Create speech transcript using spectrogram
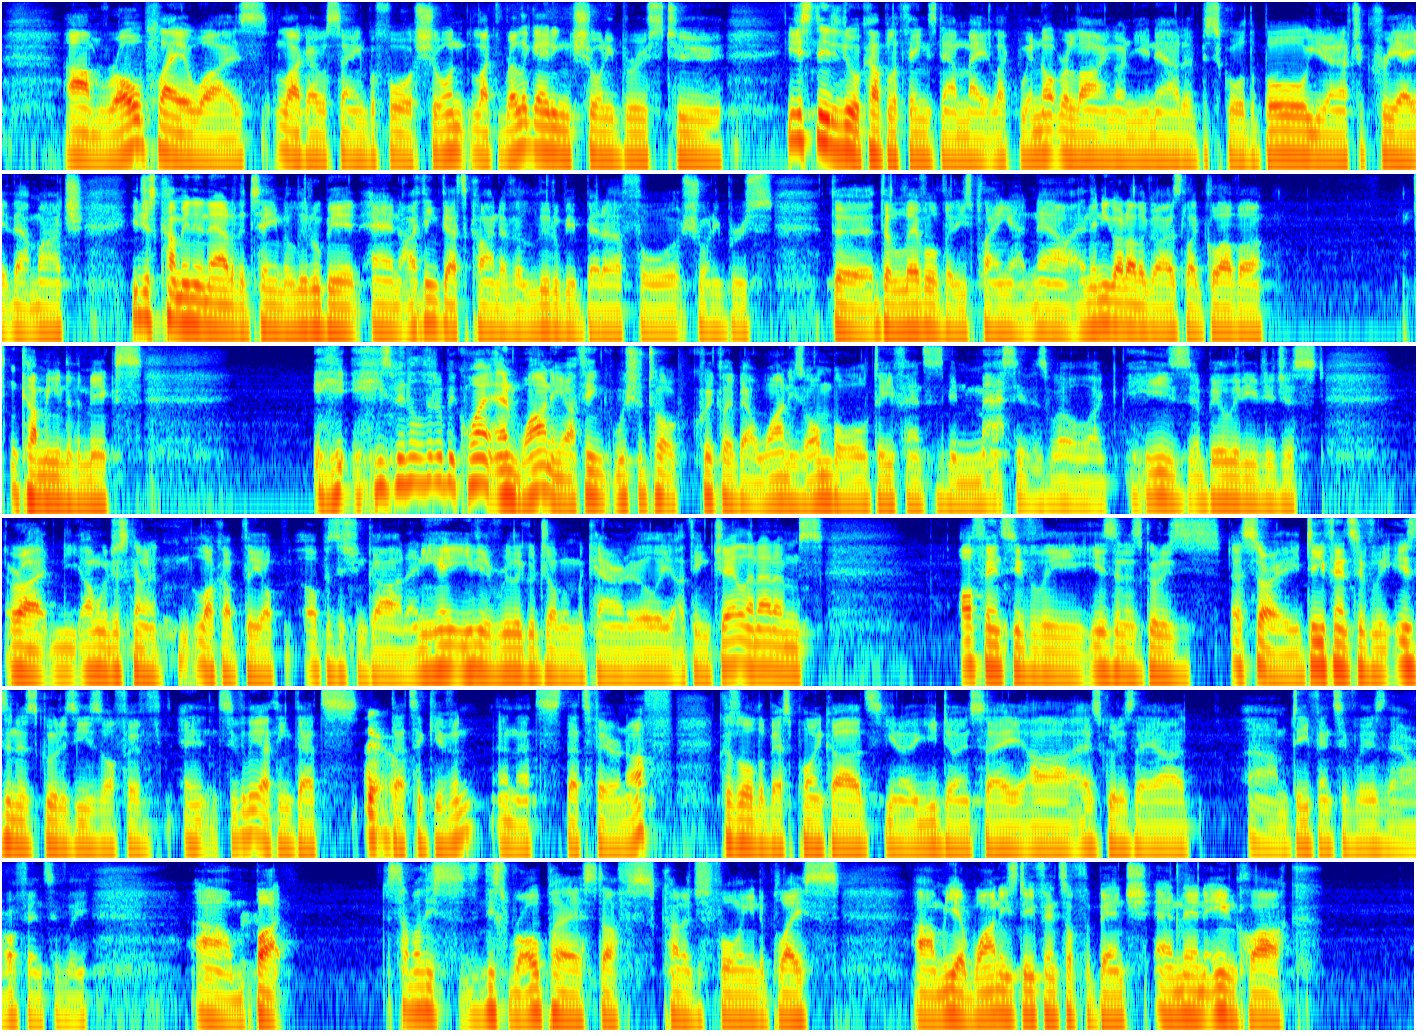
Um, role player wise, like I was saying before, Sean, like relegating Shawnee Bruce to, you just need to do a couple of things now, mate. Like we're not relying on you now to score the ball. You don't have to create that much. You just come in and out of the team a little bit, and I think that's kind of a little bit better for Shawnee Bruce, the the level that he's playing at now. And then you got other guys like Glover coming into the mix. He, he's been a little bit quiet. And Wani, I think we should talk quickly about Wani's on ball defense has been massive as well. Like his ability to just, all right, I'm just going to lock up the op- opposition guard. And he, he did a really good job on McCarron early. I think Jalen Adams offensively isn't as good as, uh, sorry, defensively isn't as good as he is offensively. I think that's Yeah. that's a given, and that's that's fair enough because all the best point guards, you know, you don't say are as good as they are um, defensively as they are offensively. Um, but some of this this role player stuff's kind of just falling into place. Um, yeah, Wani's defense off the bench, and then Ian Clark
